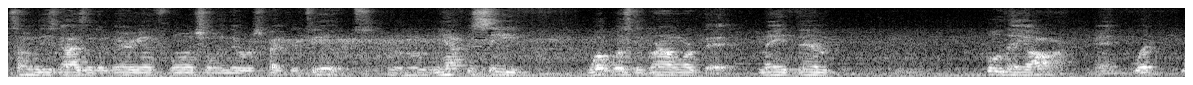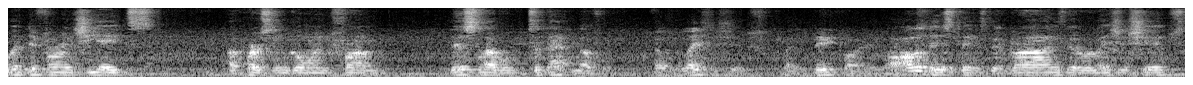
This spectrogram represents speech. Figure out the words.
some of these guys that are very influential in their respective fields. Mm-hmm. You have to see what was the groundwork that made them who they are and what, what differentiates a person going from this level to that level. Those relationships play a big part in. All of these things, their grinds, their relationships,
